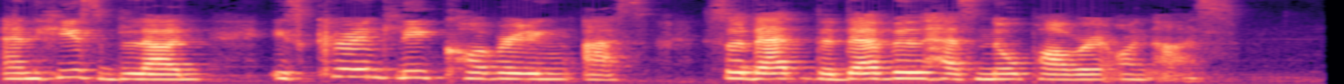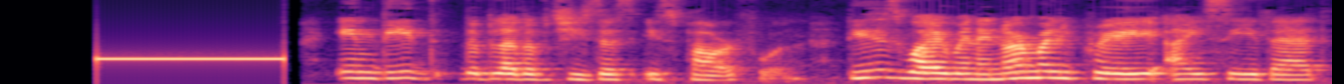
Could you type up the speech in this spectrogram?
and his blood is currently covering us so that the devil has no power on us. Indeed, the blood of Jesus is powerful. This is why when I normally pray, I say that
